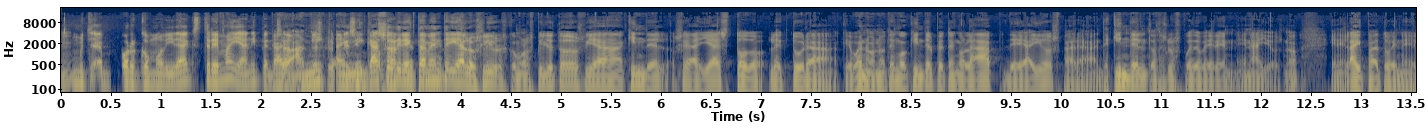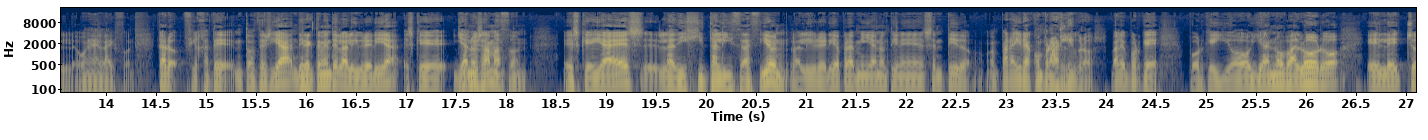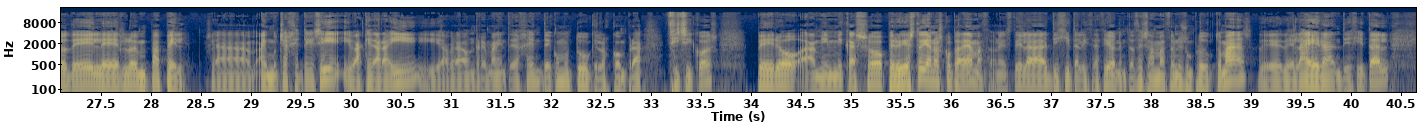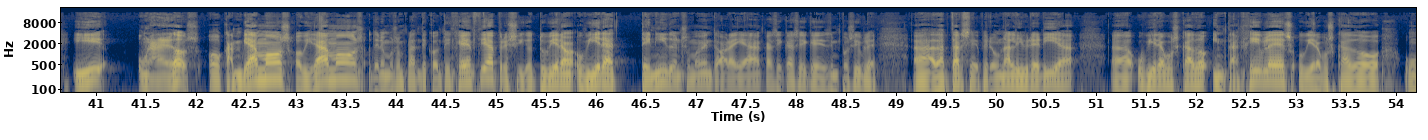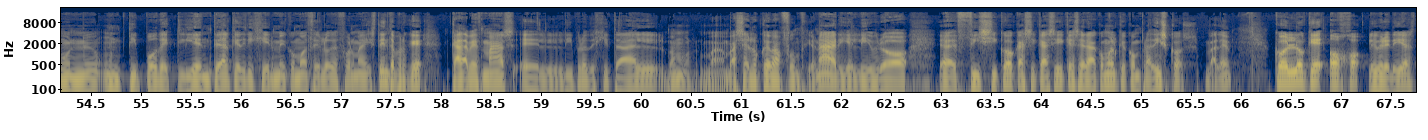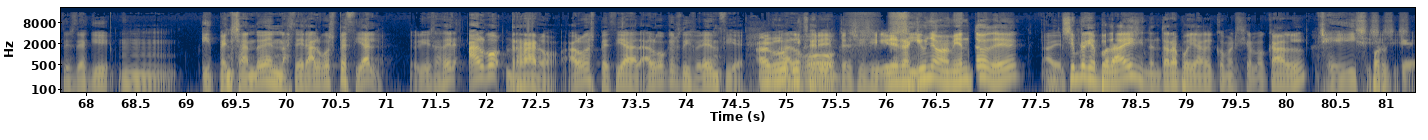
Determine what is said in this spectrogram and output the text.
Mucha- por comodidad extrema ya ni pensar. Claro, a mí, en mi caso directamente ya los libros, como los pillo todos vía Kindle, o sea, ya es todo lectura, que bueno, no tengo Kindle, pero tengo la app de iOS para de Kindle, entonces los puedo ver en, en iOS, ¿no? En el iPad o en el, o en el iPhone. Claro, fíjate, entonces ya directamente la librería es que ya no es Amazon, es que ya es la digitalización. La librería para mí ya no tiene sentido para ir a comprar libros, ¿vale? ¿Por qué? Porque yo ya no valoro el hecho de leerlo en papel. O sea, hay mucha gente que sí y va a quedar ahí y habrá un remanente de gente como tú que los compra físicos, pero a mí en mi caso, pero esto ya no es culpa de Amazon, es de la digitalización. Entonces Amazon es un producto más de, de la era digital y una de dos, o cambiamos, o viramos, o tenemos un plan de contingencia, pero si yo tuviera, hubiera tenido en su momento, ahora ya casi casi que es imposible ah, adaptarse, pero una librería ah, hubiera buscado intangibles, hubiera buscado un, un tipo de cliente al que dirigirme, cómo hacerlo de forma distinta, porque cada vez más el libro digital, vamos, va, a ser lo que va a funcionar, y el libro eh, físico casi casi que será como el que compra discos, ¿vale? Con lo que, ojo, librerías, desde aquí, mm, id pensando en hacer algo especial. Deberíais hacer algo raro, algo especial, algo que os diferencie. Algo, diferente, sí, sí. Y desde Sí. aquí un llamamiento de, siempre que podáis, intentar apoyar el comercio local. Sí, sí, sí, Porque... sí, sí.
